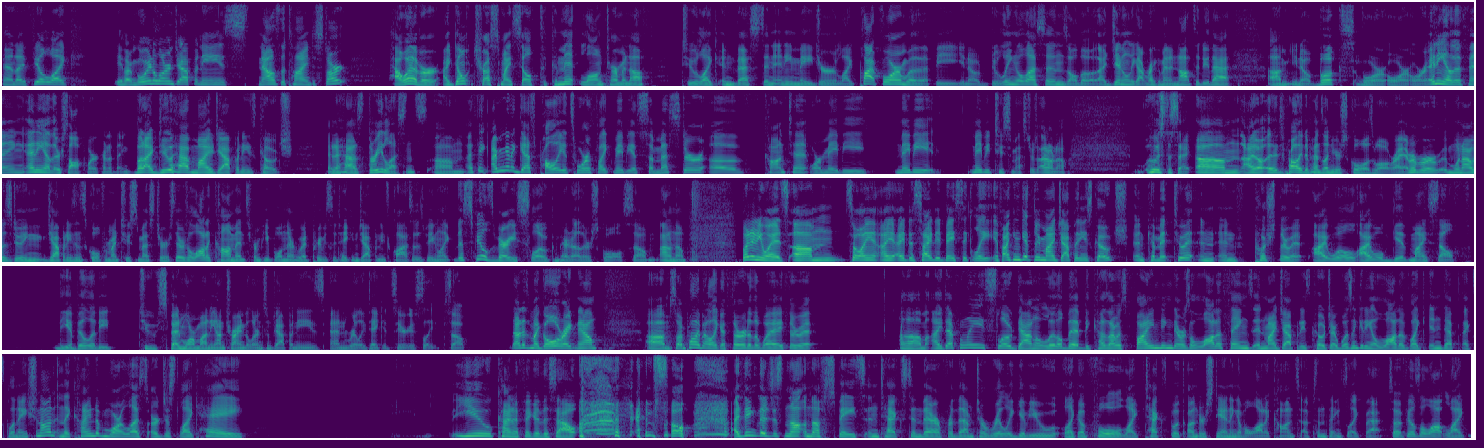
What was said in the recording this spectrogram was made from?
and I feel like if I'm going to learn Japanese, now's the time to start. However, I don't trust myself to commit long term enough to like invest in any major like platform, whether that be, you know, Duolingo lessons, although I generally got recommended not to do that. Um, you know, books or or or any other thing, any other software kind of thing. But I do have my Japanese coach and it has three lessons. Um, I think I'm gonna guess probably it's worth like maybe a semester of content or maybe maybe maybe two semesters. I don't know who's to say? Um, I don't. It probably depends on your school as well, right? I remember when I was doing Japanese in school for my two semesters, there was a lot of comments from people in there who had previously taken Japanese classes, being like, "This feels very slow compared to other schools." So I don't know. But anyways, um, so I, I, I decided basically if I can get through my Japanese coach and commit to it and and push through it, I will I will give myself the ability to spend more money on trying to learn some Japanese and really take it seriously. So that is my goal right now. Um, so I'm probably about like a third of the way through it. Um, I definitely slowed down a little bit because I was finding there was a lot of things in my Japanese coach I wasn't getting a lot of like in-depth explanation on, and they kind of more or less are just like, "Hey, you kind of figure this out." and so I think there's just not enough space and text in there for them to really give you like a full like textbook understanding of a lot of concepts and things like that. So it feels a lot like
